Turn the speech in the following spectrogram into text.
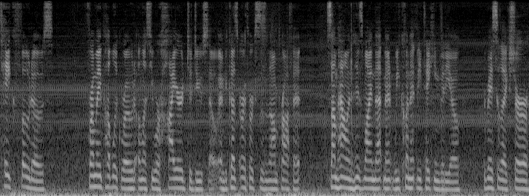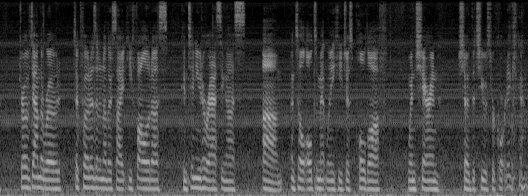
take photos from a public road unless you were hired to do so. And because Earthworks is a nonprofit, somehow in his mind that meant we couldn't be taking video. We're basically like, sure, drove down the road, took photos at another site. He followed us, continued harassing us, um, until ultimately he just pulled off when Sharon showed that she was recording him.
